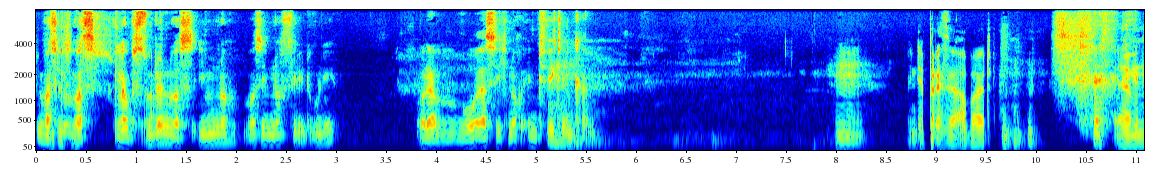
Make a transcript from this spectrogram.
Was, Das was glaubst du denn, was ihm noch, was ihm noch fehlt, Uli? Oder wo er sich noch entwickeln kann? Hm. In der Pressearbeit. ähm,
